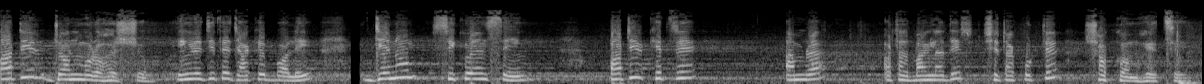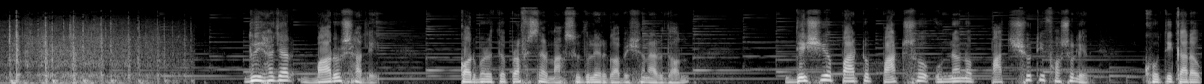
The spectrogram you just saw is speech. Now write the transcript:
পাটের জন্ম রহস্য। ইংরেজিতে যাকে বলে জেনোম সিকোয়েন্সিং পাটের ক্ষেত্রে আমরা অর্থাৎ বাংলাদেশ সেটা করতে সক্ষম হয়েছে। দুই হাজার বারো সালে কর্মরত প্রফেসর মাকসুদুলের গবেষণার দল দেশীয় পাট ও পাটসহ অন্যান্য পাঁচশোটি ফসলের ক্ষতিকারক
